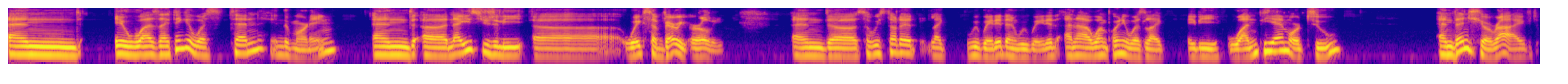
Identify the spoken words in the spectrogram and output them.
And it was, I think it was 10 in the morning. And uh, Nais usually uh, wakes up very early. And uh, so we started, like, we waited and we waited. And at one point, it was like maybe 1 p.m. or 2. And then she arrived,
